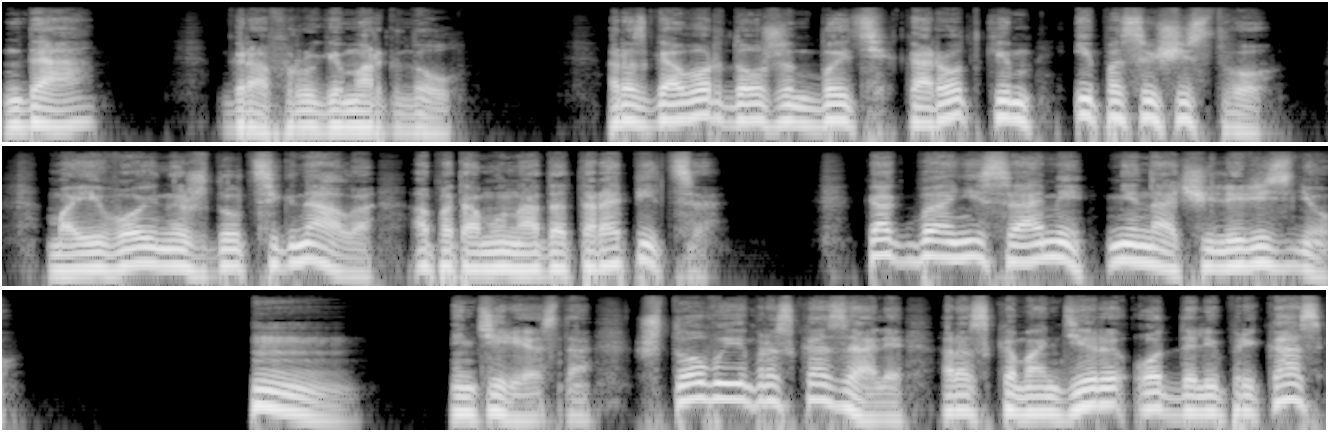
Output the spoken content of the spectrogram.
Да, граф Руге моргнул. Разговор должен быть коротким и по существу. Мои воины ждут сигнала, а потому надо торопиться. Как бы они сами не начали резню. Хм, интересно, что вы им рассказали, раз командиры отдали приказ,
